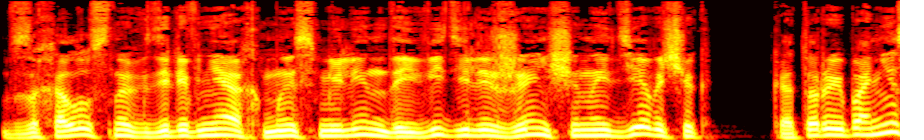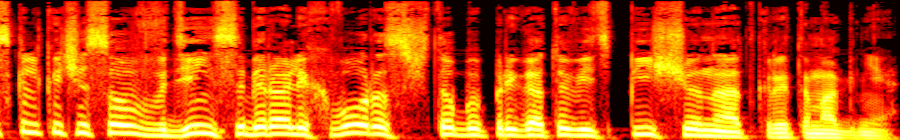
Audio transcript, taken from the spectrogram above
В захолустных деревнях мы с Мелиндой видели женщин и девочек, которые по несколько часов в день собирали хворост, чтобы приготовить пищу на открытом огне.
